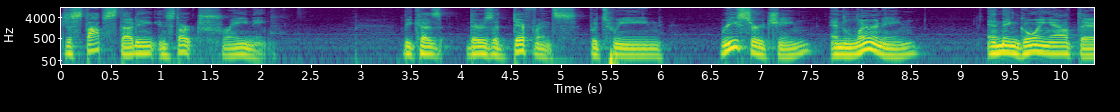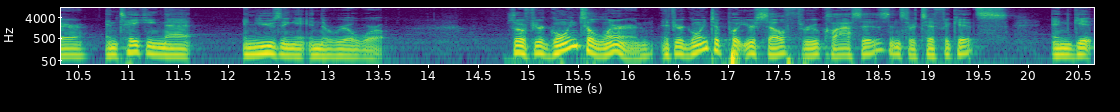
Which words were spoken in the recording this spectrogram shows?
Just stop studying and start training. Because there's a difference between researching and learning and then going out there and taking that and using it in the real world. So, if you're going to learn, if you're going to put yourself through classes and certificates and get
